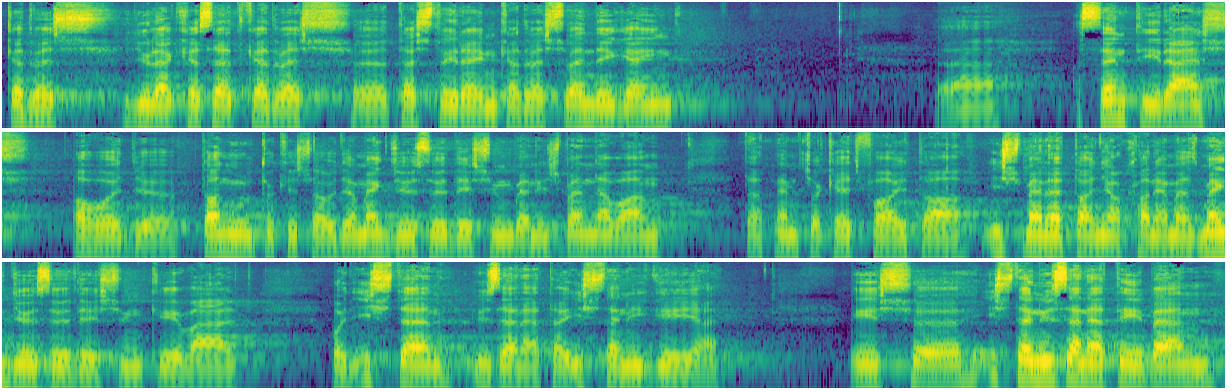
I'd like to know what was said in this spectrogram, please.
Kedves gyülekezet, kedves testvéreim, kedves vendégeink! A Szentírás ahogy tanultuk, és ahogy a meggyőződésünkben is benne van, tehát nem csak egyfajta ismeretanyag, hanem ez meggyőződésünké vált, hogy Isten üzenete, Isten igéje. És Isten üzenetében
